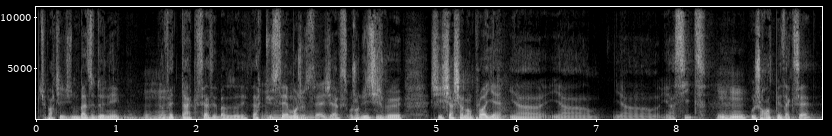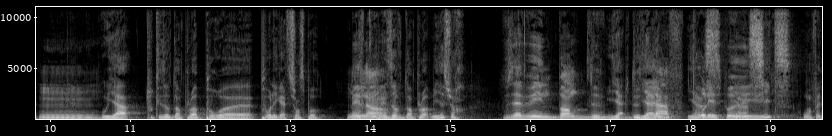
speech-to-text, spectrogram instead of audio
tu partis d'une base de données. Mhm. En fait, tu as accès à cette base de données. C'est-à-dire que tu sais, moi je sais, j'ai accès- aujourd'hui, si je veux, si je cherche un emploi, il y a, y, a y, a y, a un- site Mhm. où je rentre mes accès, où il y a toutes les offres d'emploi pour, euh, pour les gars de Sciences Po. Mais non, Les offres d'emploi, mais bien sûr. vous avez une banque de, y a, de il y a taf il y a pour un, les il y a un site où en fait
